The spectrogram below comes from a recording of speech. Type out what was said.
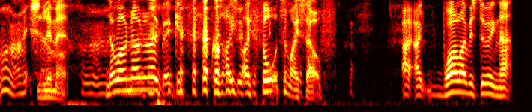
All right, shut Limit. No, well, no, no, no. Because I, I thought to myself, I, I while I was doing that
